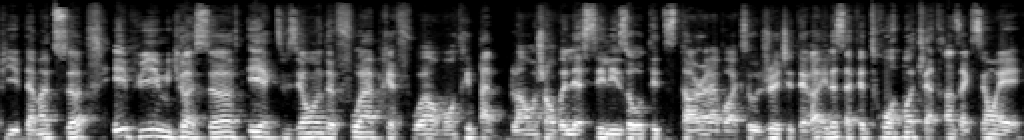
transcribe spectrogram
puis évidemment tout ça. Et puis, Microsoft et Activision, de fois après fois, ont montré patte blanche. Laisser les autres éditeurs avoir accès au jeu, etc. Et là, ça fait trois mois que la transaction est,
